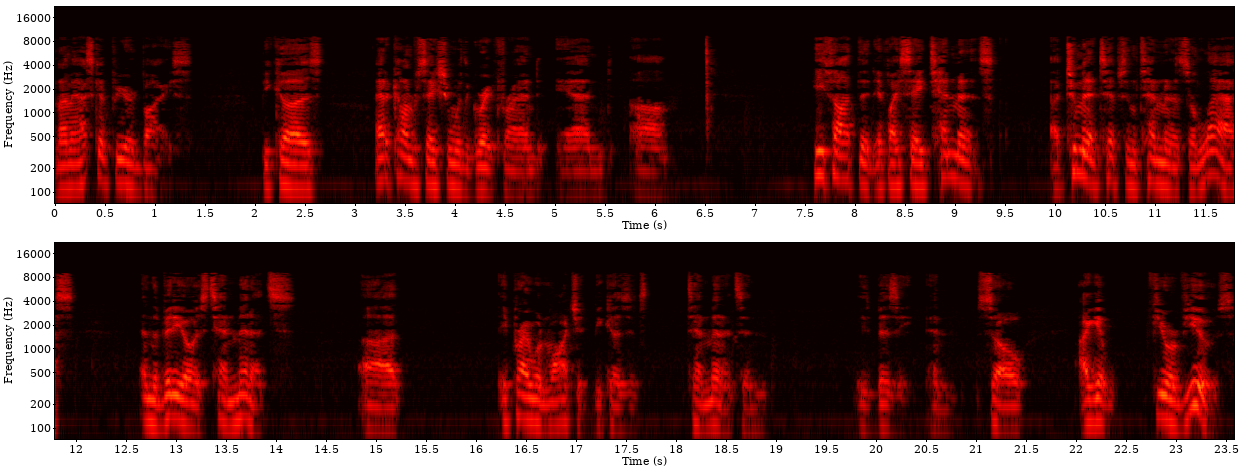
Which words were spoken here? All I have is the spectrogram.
and I'm asking for your advice because I had a conversation with a great friend and um, he thought that if I say 10 minutes, uh, 2 minute tips in 10 minutes or less and the video is 10 minutes, uh, he probably wouldn't watch it because it's 10 minutes and he's busy. And so I get fewer views.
